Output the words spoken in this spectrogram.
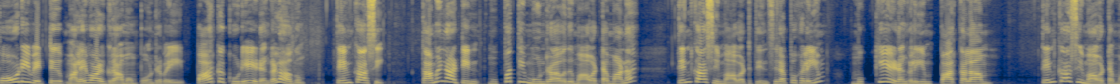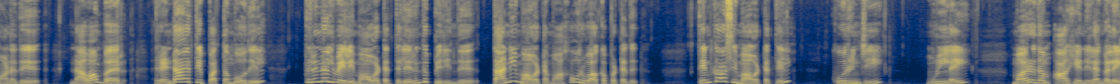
போடிவெட்டு மலைவாழ் கிராமம் போன்றவை பார்க்கக்கூடிய இடங்கள் ஆகும். தென்காசி தமிழ்நாட்டின் முப்பத்தி மூன்றாவது மாவட்டமான தென்காசி மாவட்டத்தின் சிறப்புகளையும் முக்கிய இடங்களையும் பார்க்கலாம். தென்காசி மாவட்டமானது நவம்பர் ரெண்டாயிரத்தி பத்தொம்போதில் திருநெல்வேலி மாவட்டத்திலிருந்து பிரிந்து தனி மாவட்டமாக உருவாக்கப்பட்டது. தென்காசி மாவட்டத்தில் குறிஞ்சி முல்லை மருதம் ஆகிய நிலங்களை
